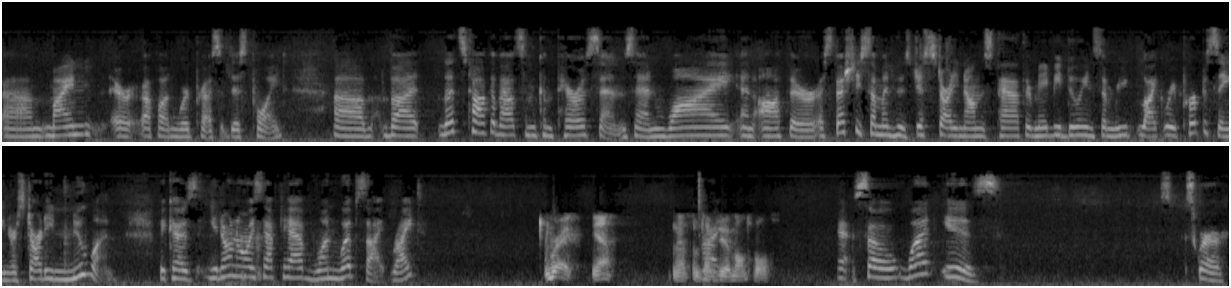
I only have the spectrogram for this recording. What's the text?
um, mine are up on WordPress at this point. Um, but let's talk about some comparisons and why an author, especially someone who's just starting on this path, or maybe doing some re, like repurposing or starting a new one, because you don't always have to have one website, right? Right. Yeah. No, sometimes Right. you have multiples. Yeah. So, what is Square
